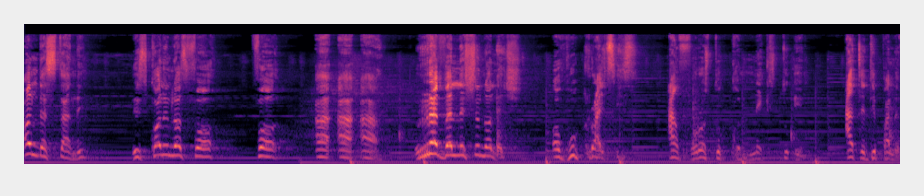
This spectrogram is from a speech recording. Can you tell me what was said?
understanding He's calling us for, for uh, uh, uh, revelation knowledge of who Christ is and for us to connect to Him at a deeper level.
